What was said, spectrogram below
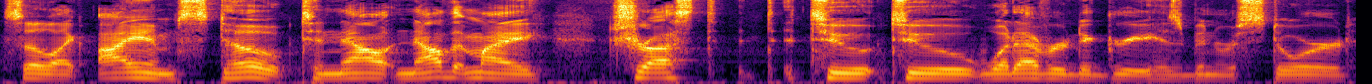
So like I am stoked to now now that my trust t- to to whatever degree has been restored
